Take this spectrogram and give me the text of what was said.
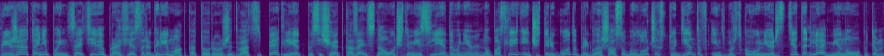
Приезжают они по инициативе профессора Грима, который уже 25 лет посещает Казань с научными исследованиями, но последние четыре года приглашал с собой лучших студентов Инсбургского университета для обмена опытом.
